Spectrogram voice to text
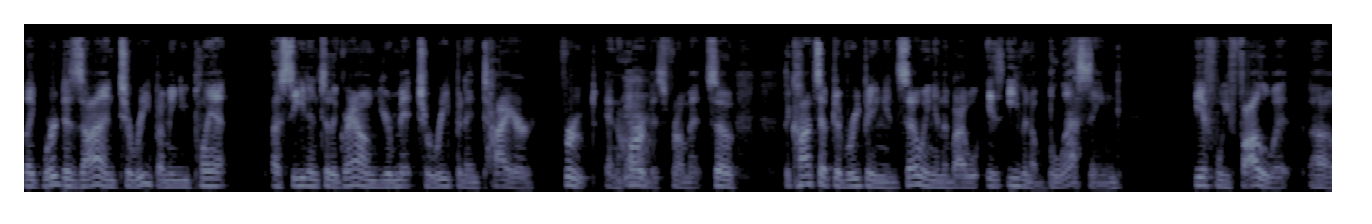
Like we're designed to reap. I mean, you plant a seed into the ground, you're meant to reap an entire fruit and yeah. harvest from it. So the concept of reaping and sowing in the Bible is even a blessing if we follow it. Uh,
